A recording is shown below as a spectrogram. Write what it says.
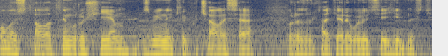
Молодь стала тим рушієм змін, які почалися в результаті Революції Гідності.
